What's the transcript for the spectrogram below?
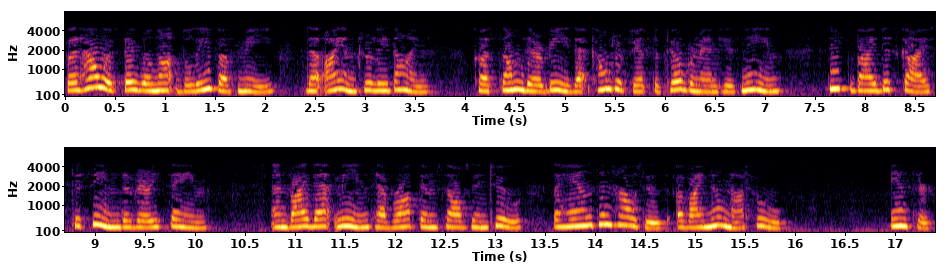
But how if they will not believe of me that I am truly thine? Cause some there be that counterfeit the pilgrim and his name, seek by disguise to seem the very same, and by that means have wrought themselves into the hands and houses of I know not who. Answer.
